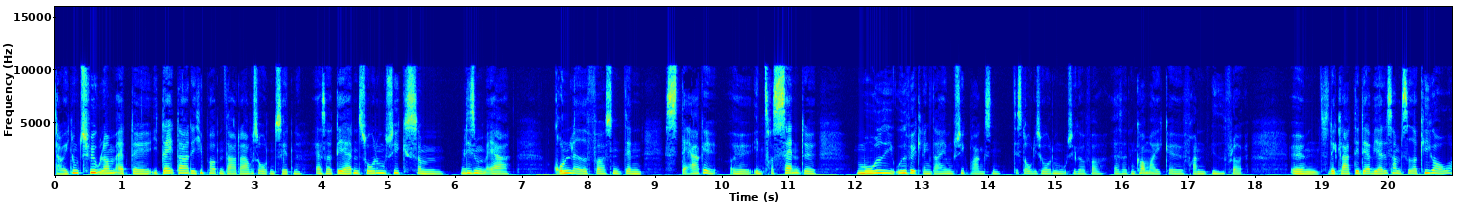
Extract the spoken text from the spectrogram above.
Der er jo ikke nogen tvivl om, at øh, i dag der er det hiphoppen, der er dagsordensættende. Altså det er den sorte musik, som ligesom er grundlaget for sådan den stærke, øh, interessante, modige udvikling, der er i musikbranchen. Det står de sorte musikere for. Altså den kommer ikke øh, fra den hvide fløj. Øhm, så det er klart, det er der, vi alle sammen sidder og kigger over.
